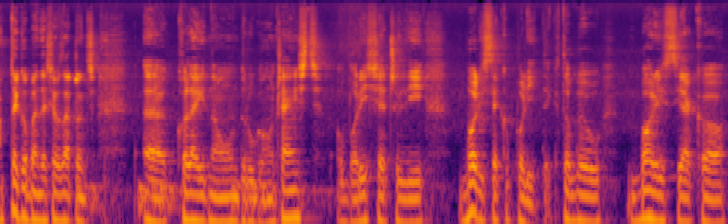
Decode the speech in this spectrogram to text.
od tego będę chciał zacząć e, kolejną, drugą część o Borisie, czyli Boris jako polityk. To był Boris jako,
